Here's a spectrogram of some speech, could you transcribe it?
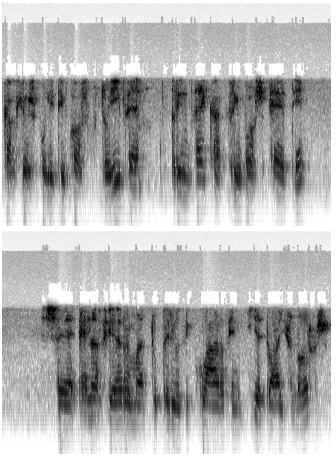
Κάποιος πολιτικός που το είπε πριν δέκα ακριβώς έτη σε ένα αφιέρωμα του περιοδικού Άρδιν για το Άγιον Όρος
